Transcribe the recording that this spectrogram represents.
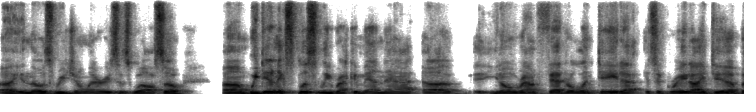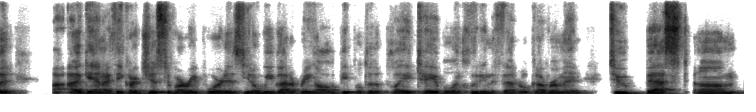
uh, in those regional areas as well. So um, we didn't explicitly recommend that, uh, you know, around federal and data. It's a great idea, but uh, again, I think our gist of our report is, you know, we've got to bring all the people to the play table, including the federal government, to best um,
